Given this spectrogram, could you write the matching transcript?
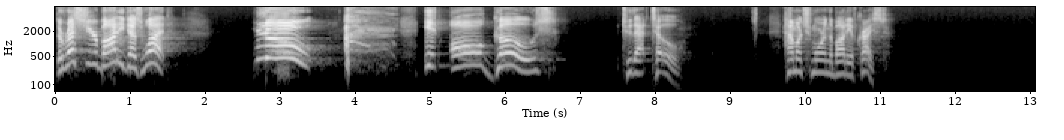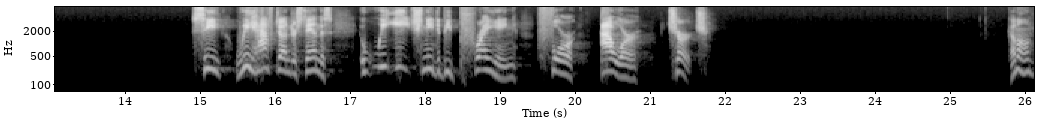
the rest of your body does what? No! it all goes to that toe. How much more in the body of Christ? See, we have to understand this. We each need to be praying for our church. Come on.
